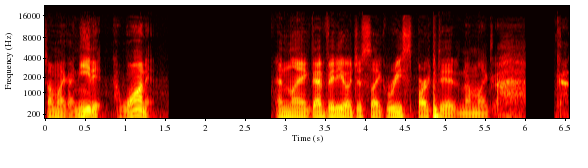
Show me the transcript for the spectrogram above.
so i'm like i need it i want it and like that video just like re-sparked it and i'm like ah, god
